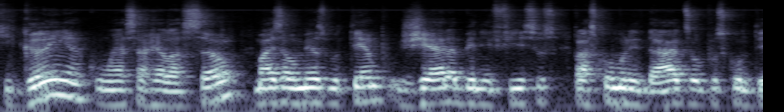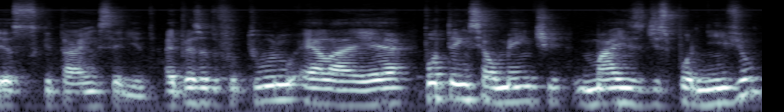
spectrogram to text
que ganha com essa relação, mas ao mesmo tempo gera benefícios para as comunidades ou para os contextos que está inserido. A empresa do futuro ela é potencialmente mais disponível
